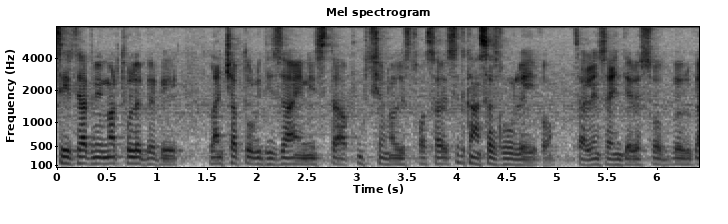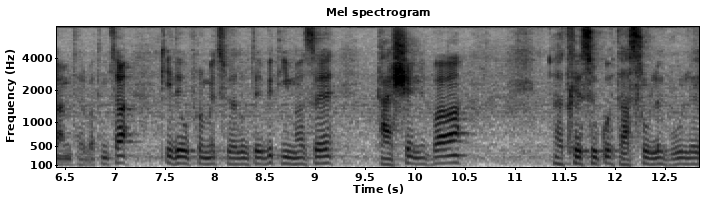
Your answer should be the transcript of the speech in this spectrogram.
ძირითადად მიმართულებები ლანდშაფტური დიზაინის და ფუნქციონალის თვალსაზრისით განსაზღვრული იყო. ძალიან საინტერესო ბევრი განვითარება, თუმცა კიდევ უფრო მეც ველოდებით იმაზე დაშენება დღეს უკვე დასრულებული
